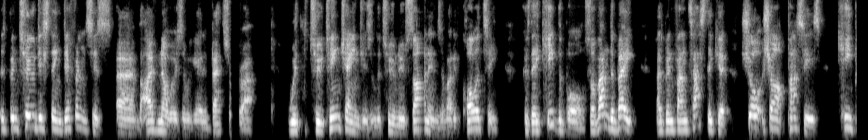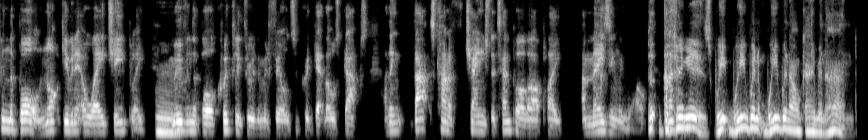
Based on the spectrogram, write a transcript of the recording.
there's been two distinct differences um, that I've noticed that we're getting better at with the two team changes and the two new signings have added quality because they keep the ball. So Van der Beek has been fantastic at short, sharp passes keeping the ball, not giving it away cheaply, mm. moving the ball quickly through the midfield to get those gaps. I think that's kind of changed the tempo of our play amazingly well. The, the thing think, is, we we win we win our game in hand.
